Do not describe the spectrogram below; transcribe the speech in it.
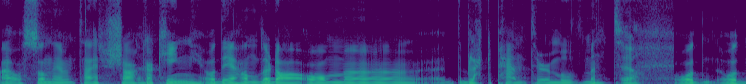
er også nevnt her. Shaka King. Og det handler da om uh, The Black Panther Movement. Ja. Og, og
